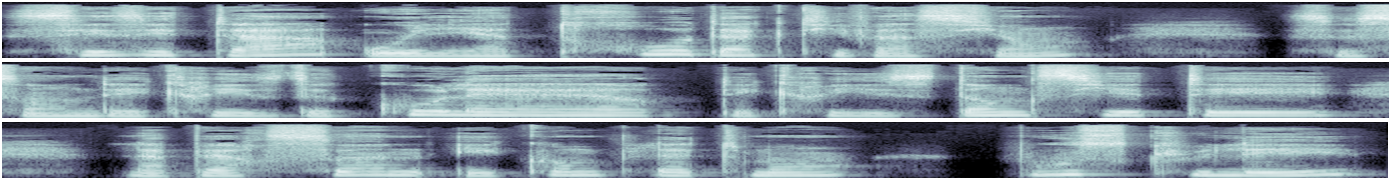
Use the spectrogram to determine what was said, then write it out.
Ces états où il y a trop d'activation, ce sont des crises de colère, des crises d'anxiété, la personne est complètement bousculée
